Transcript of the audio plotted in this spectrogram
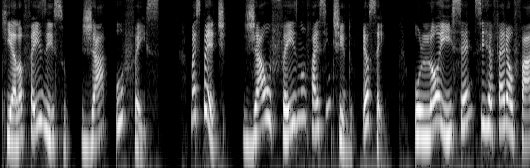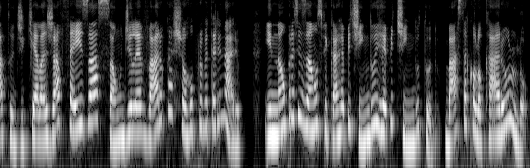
que ela fez isso, já o fez. Mas, Pet, já o fez não faz sentido, eu sei. O lo hice se refere ao fato de que ela já fez a ação de levar o cachorro para o veterinário. E não precisamos ficar repetindo e repetindo tudo. Basta colocar o lo.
